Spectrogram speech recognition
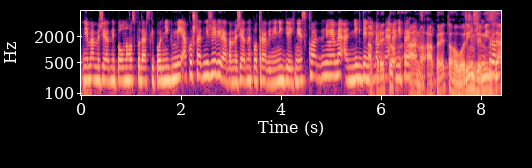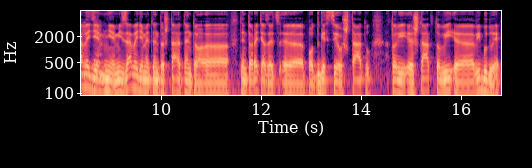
nemáme žiadny polnohospodársky podnik. My ako štát nič nevyrábame, žiadne potraviny. Nikde ich neskladňujeme a nikde nemáme a preto, ani prevádzky. Áno, a preto hovorím, že, že my, zavediem, nie, my zavedieme tento, štá, tento, uh, tento reťazec uh, pod gestiou štátu ktorý štát to vy, vybuduje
